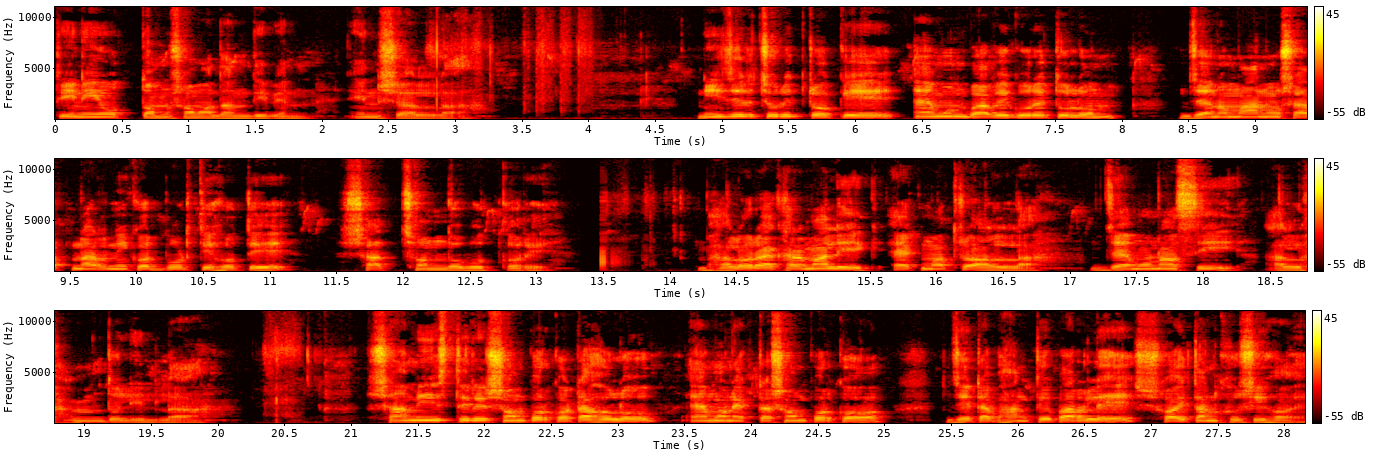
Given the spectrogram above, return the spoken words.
তিনি উত্তম সমাধান দিবেন ইনশাল্লাহ নিজের চরিত্রকে এমনভাবে গড়ে তুলুন যেন মানুষ আপনার নিকটবর্তী হতে স্বাচ্ছন্দ্য বোধ করে। ভালো রাখার মালিক একমাত্র আল্লাহ। যেমন আছি, আলহামদুলিল্লাহ। স্বামী স্ত্রীর সম্পর্কটা হলো এমন একটা সম্পর্ক যেটা ভাঙতে পারলে শয়তান খুশি হয়,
